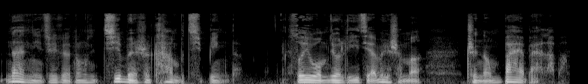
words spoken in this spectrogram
那你这个东西基本是看不起病的，所以我们就理解为什么只能拜拜了吧。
